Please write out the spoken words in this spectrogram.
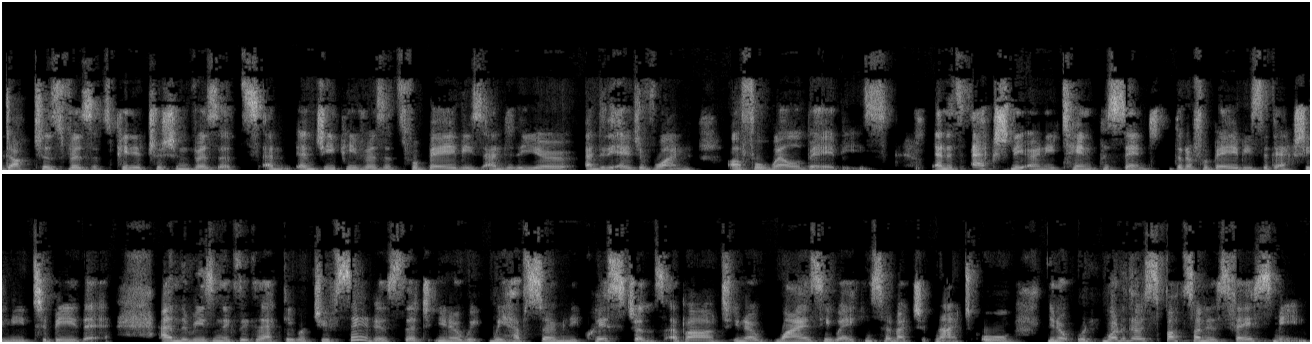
doctors' visits, pediatrician visits and, and GP visits for babies under the year, under the age of one are for well babies. And it's actually only 10% that are for babies that actually need to be there. And the reason is exactly what you've said is that, you know, we, we have so many questions about, you know, why is he waking so much at night? Or, you know, what, what do those spots on his face mean?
